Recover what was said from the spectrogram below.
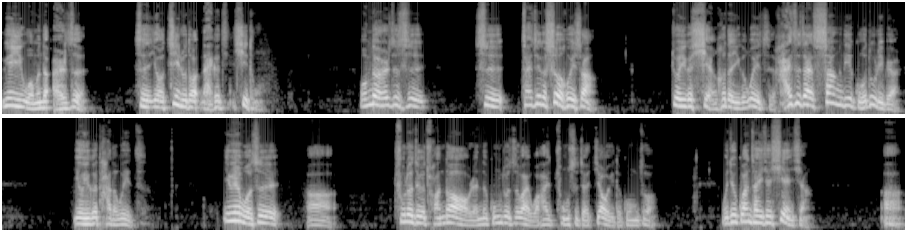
愿意我们的儿子是要进入到哪个系统？我们的儿子是是在这个社会上做一个显赫的一个位置，还是在上帝国度里边有一个他的位置？因为我是啊，除了这个传道人的工作之外，我还从事着教育的工作，我就观察一些现象啊。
